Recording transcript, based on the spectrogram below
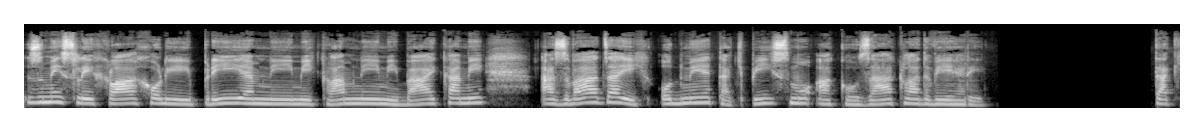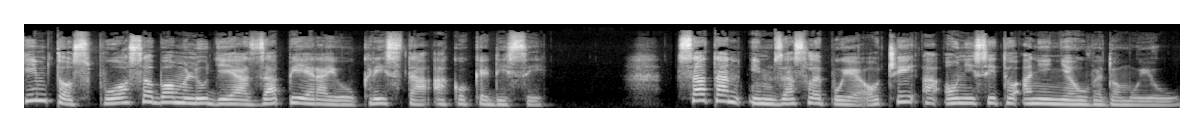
zmysly chlácholí príjemnými klamnými bájkami a zvádza ich odmietať písmo ako základ viery. Takýmto spôsobom ľudia zapierajú Krista ako kedysi. Satan im zaslepuje oči a oni si to ani neuvedomujú.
